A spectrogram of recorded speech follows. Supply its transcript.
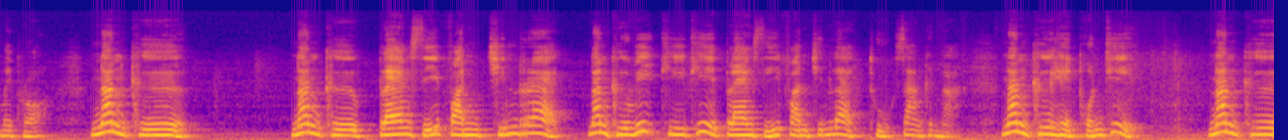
ไม่เพราะ นั่นคือ นั่นคือแปลงสีฟันชิ้นแรก นั่นคือวิธีที่แปลงสีฟันชิ้นแรกถูกสร้างขึ้นมา นั่นคือเหตุผลที่ นั่นคือ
